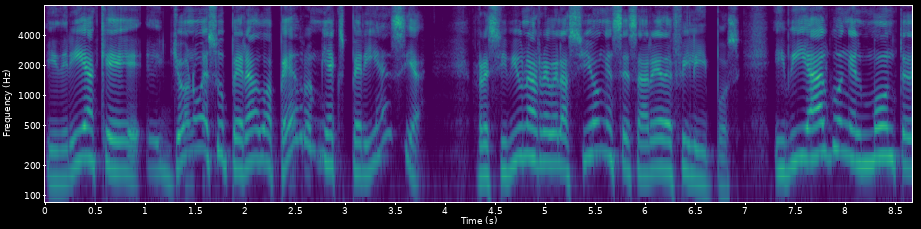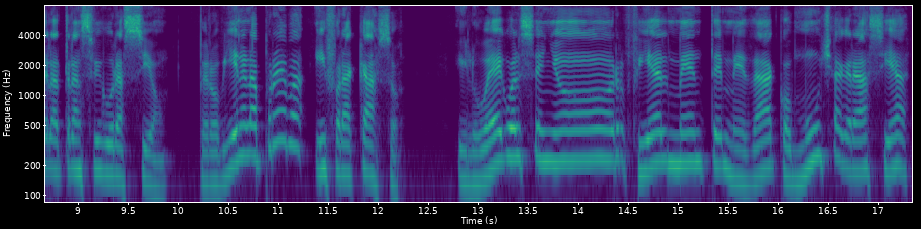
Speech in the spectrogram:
Y diría que yo no he superado a Pedro en mi experiencia recibí una revelación en Cesarea de Filipos y vi algo en el monte de la transfiguración, pero viene la prueba y fracaso. Y luego el Señor fielmente me da con mucha gracia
